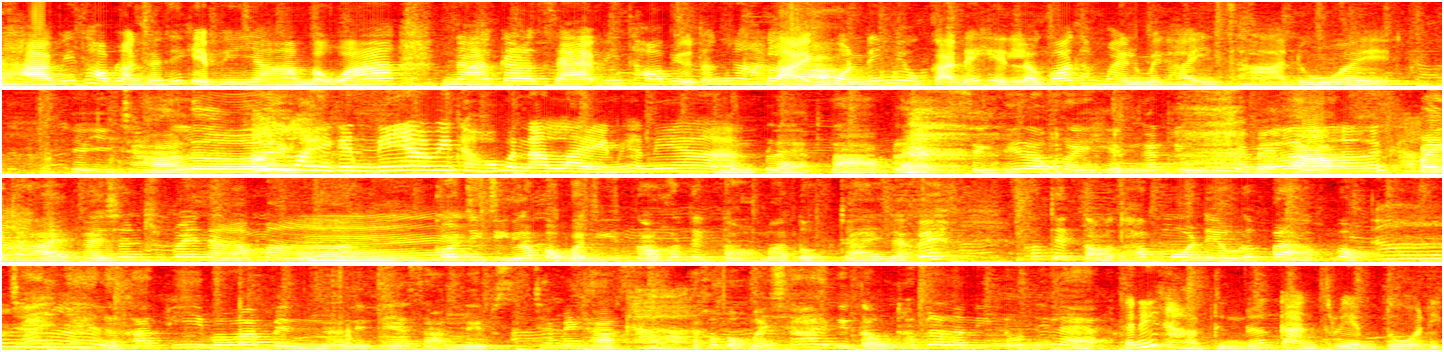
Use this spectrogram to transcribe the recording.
นะคะพี่ท็อปหลังจากที่เก๋พยายามแบบว่านะกระแสพี่ท็อปอยู่ตั้งนานหลายคนได้มีโอกาสได้เห็นแล้วก็ทำไมรู้ไหมคะอิจฉาด้วยอย่าอิจฉาเลย อะไรกันเนี่ยพี่ท็อปมันอะไรกันคะเนี่ย มันแปลกตาแปลกสิ่งที่เราเคยเห็นกันอยู่ใช่ไหมคะเออค่ะไปถ่ายแฟชั่นชุดว่ายน้ำมาอืมก็จริงๆแล้วบอกว่าจริงๆตอนเขาติดต่อมาตกใจนะ เอ๊ะ เขาติดต่อท็อปโมเดลหรือเปล่าเขาบอกอ่า ใช่แน่เหรอคะพี่เพราะว่าเป็นนิตยสารลิปส์ใช่ไหมคะค่ะ แต่เขาบอกไม่ใช่ติดต่อท็อปดารณีนุชนี่แหละ ทีนี้ถามถึงเรื่องการเตรียมตัวดี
